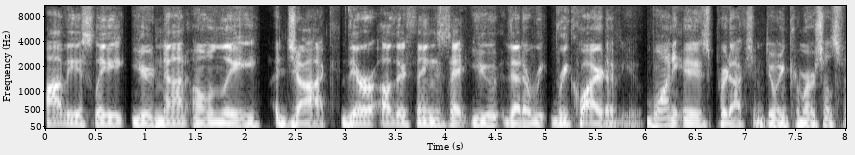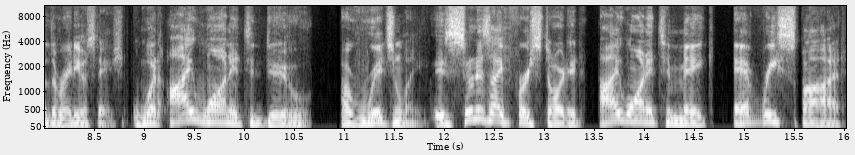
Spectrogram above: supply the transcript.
obviously, you're not only a jock, there are other things that you that are re- required of you. One is production, doing commercials for the radio station. What I wanted to do originally, as soon as I first started, I wanted to make every spot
